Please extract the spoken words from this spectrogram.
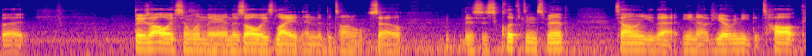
But there's always someone there, and there's always light at the end of the tunnel. So this is Clifton Smith telling you that you know if you ever need to talk,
